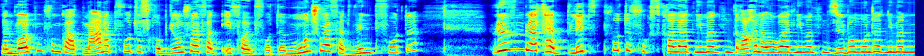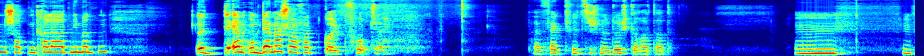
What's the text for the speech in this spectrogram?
Dann Wolkenfunke hat Mana-Pfote, Skorpionschweif hat Efeu-Pfote, Mondschweif hat Windpfote, Löwenblatt hat Blitzpfote, Fuchskralle hat niemanden, Drachenauge hat niemanden, Silbermond hat niemanden, Schattenkralle hat niemanden äh, Däm und Dämmerschweif hat Goldpfote. Perfekt, viel zu schnell durchgerattert. Mm.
